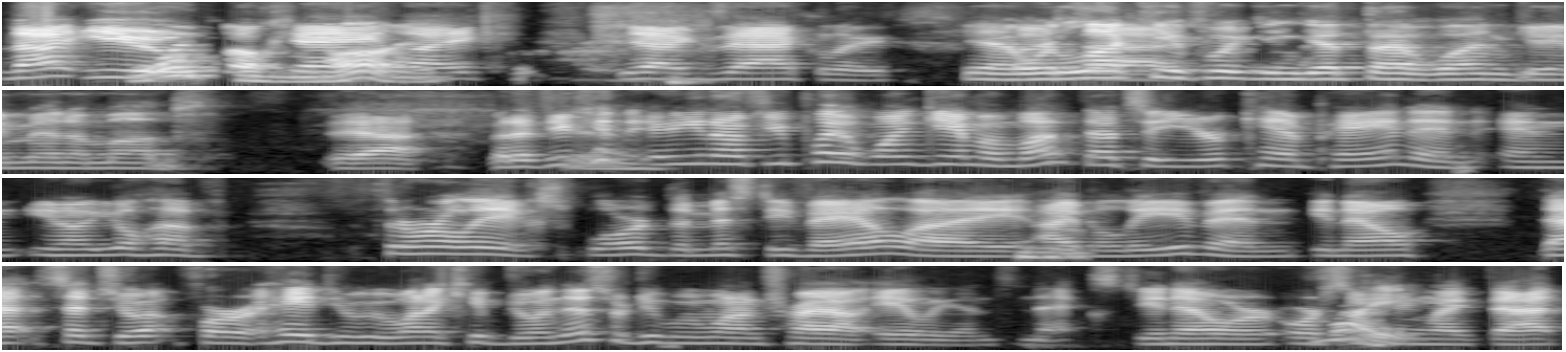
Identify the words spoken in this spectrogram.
Not you, okay? Like, yeah, exactly. Yeah, but, we're lucky uh, if we can get that one game in a month. Yeah, but if you yeah. can, you know, if you play one game a month, that's a year campaign, and and you know you'll have thoroughly explored the Misty Vale, I mm-hmm. I believe, and you know that sets you up for hey do we want to keep doing this or do we want to try out aliens next you know or, or something like that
